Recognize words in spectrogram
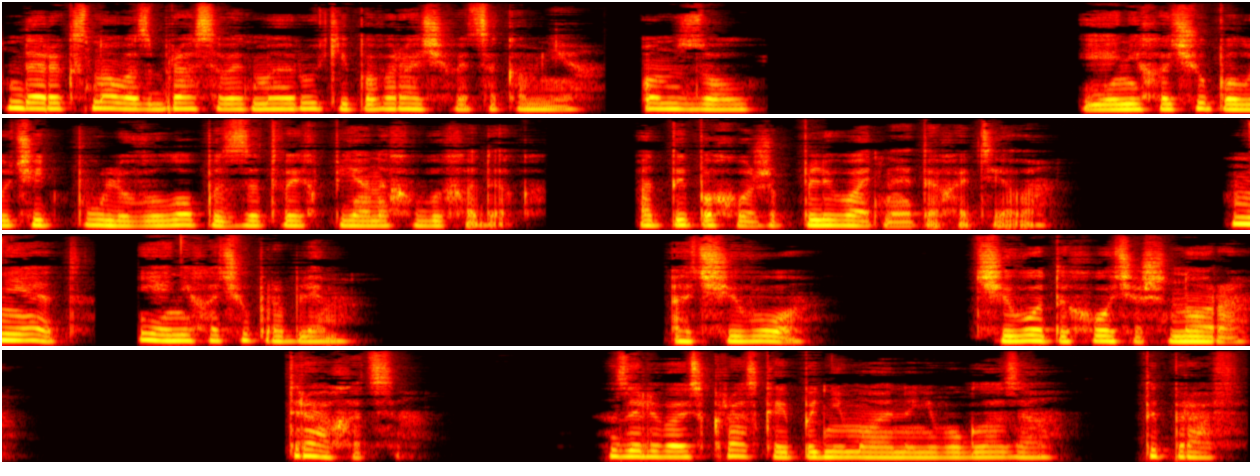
Дерек снова сбрасывает мои руки и поворачивается ко мне. Он зол. Я не хочу получить пулю в лоб из-за твоих пьяных выходок. А ты, похоже, плевать на это хотела. Нет, я не хочу проблем. А чего? Чего ты хочешь, Нора? Трахаться. Заливаюсь краской и поднимаю на него глаза. Ты прав.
